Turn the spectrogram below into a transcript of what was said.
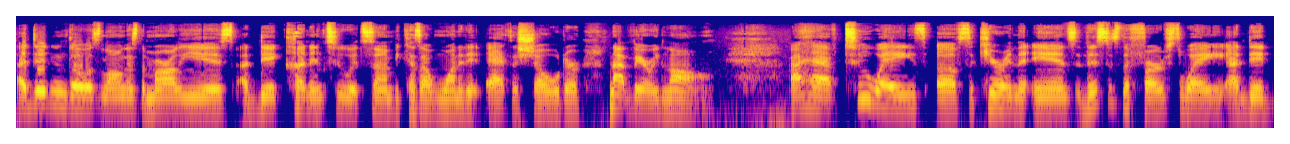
I didn't go as long as the Marley is. I did cut into it some because I wanted it at the shoulder, not very long. I have two ways of securing the ends. This is the first way. I did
